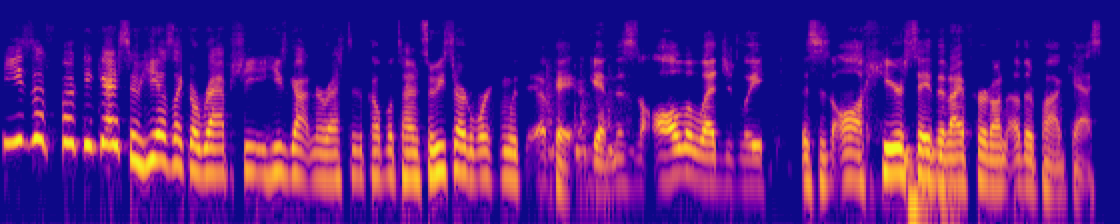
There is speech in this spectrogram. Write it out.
He's a fucking guy. So he has like a rap sheet. He's gotten arrested a couple of times. So he started working with. Okay, again, this is all allegedly. This is all hearsay that I've heard on other podcasts.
